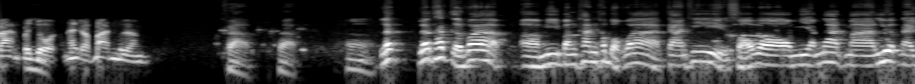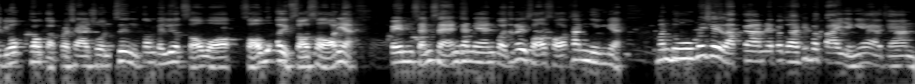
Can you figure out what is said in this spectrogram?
สร้างประโยชน์ให้กับบ้านเมือง ครับ ครับเออ แล้วแล้วถ้าเกิดว่าเอ่อมีบางท่านเขาบอกว่าการที่สวมีอำนาจมาเลือกนายกเท่ากับประชาชน ซึ่งต้องไปเลือกสวสวเอ้ยสสเนี่ยเป็นแสนแสนคะแนนกว่าจะได้สสท่านหนึ่งเนี่ย มันดูไม่ใช่หลักการในประชาธิปไตยอย่างเงี้ยอาจารย์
